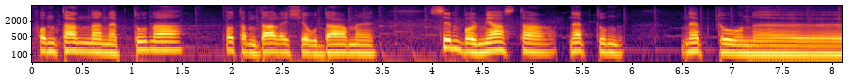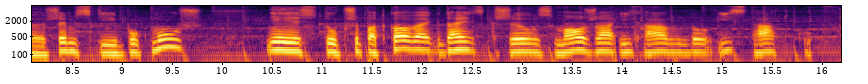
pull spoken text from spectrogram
fontanna Neptuna. To tam dalej się udamy. Symbol miasta, Neptun, Neptun e, rzymski, Bóg mórz. Nie jest tu przypadkowe. Gdańsk żył z morza i handlu i statków.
